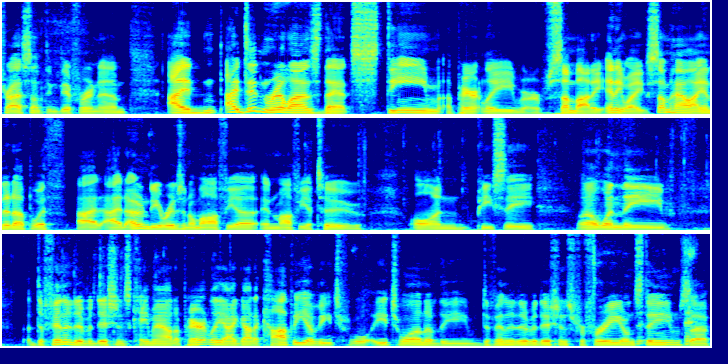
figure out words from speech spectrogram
try something different. Um, I I didn't realize that Steam apparently or somebody anyway somehow I ended up with I I'd owned the original Mafia and Mafia Two on PC. Well, when the definitive editions came out, apparently I got a copy of each each one of the definitive editions for free on Steam. So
